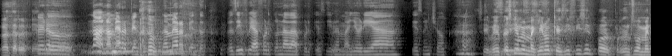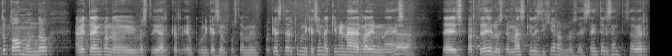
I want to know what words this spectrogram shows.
No te arrepientes. Pero no, no me arrepiento, no me arrepiento. Pero sí fui afortunada porque sí, la mayoría sí es un shock. Sí, es que me imagino que es difícil, por, por- en su momento todo mundo, a mí también cuando iba a estudiar eh, comunicación, pues también, ¿por qué estudiar comunicación? Aquí no hay nada de radio ni nada de eso. Claro. O sea, es parte de los demás que les dijeron. O sea, está interesante saber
